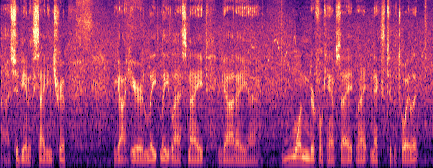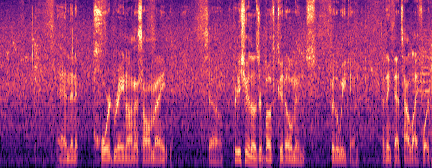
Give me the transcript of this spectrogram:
Uh, should be an exciting trip. We got here late, late last night. Got a uh, wonderful campsite right next to the toilet. And then it poured rain on us all night. So, pretty sure those are both good omens for the weekend. I think that's how life works.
